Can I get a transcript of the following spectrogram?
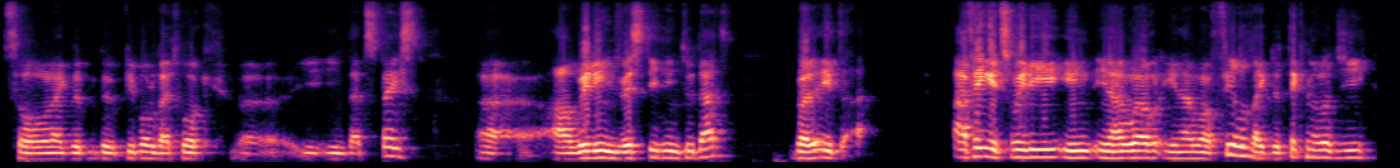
So, like the, the people that work uh, in that space uh, are really invested into that. But it I think it's really in, in our in our field, like the technology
